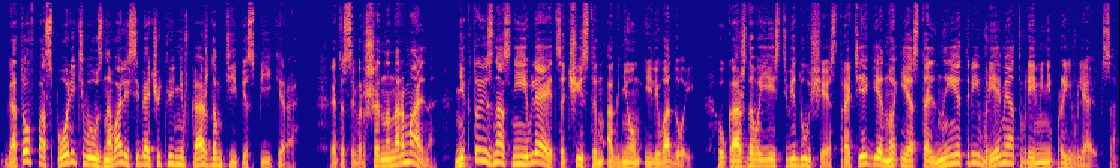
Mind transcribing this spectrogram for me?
Готов поспорить, вы узнавали себя чуть ли не в каждом типе спикера. Это совершенно нормально. Никто из нас не является чистым огнем или водой. У каждого есть ведущая стратегия, но и остальные три время от времени проявляются.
